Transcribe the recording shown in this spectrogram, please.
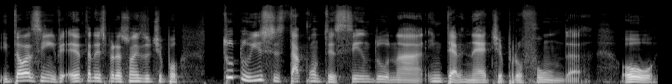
Então, assim, entra expressões do tipo: tudo isso está acontecendo na internet profunda. Ou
